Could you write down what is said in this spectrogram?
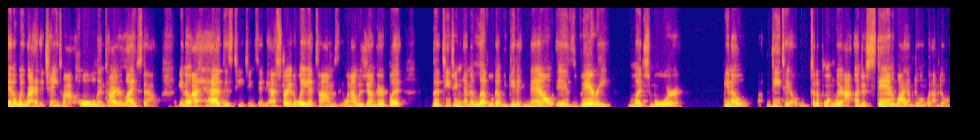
in a way where I had to change my whole entire lifestyle. You know, I had this teachings in me. I strayed away at times when I was younger, but the teaching and the level that we get it now is very much more, you know, detailed to the point where I understand why I'm doing what I'm doing.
